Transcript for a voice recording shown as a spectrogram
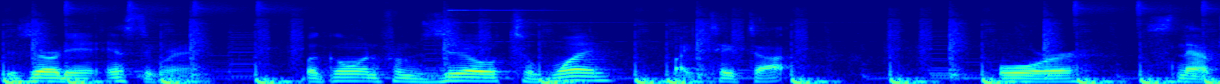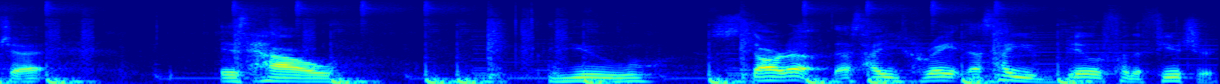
there's already an Instagram. But going from zero to one, like TikTok or Snapchat, is how you start up. That's how you create, that's how you build for the future.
